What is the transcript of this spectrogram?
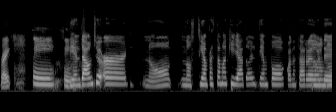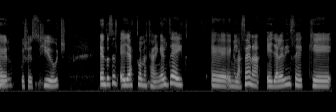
right? Sí, sí. Bien down to earth, no, no siempre está maquillada todo el tiempo cuando está alrededor Ujú. de él, which is huge. Entonces, ella cuando está en el date, eh, en la cena, ella le dice que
